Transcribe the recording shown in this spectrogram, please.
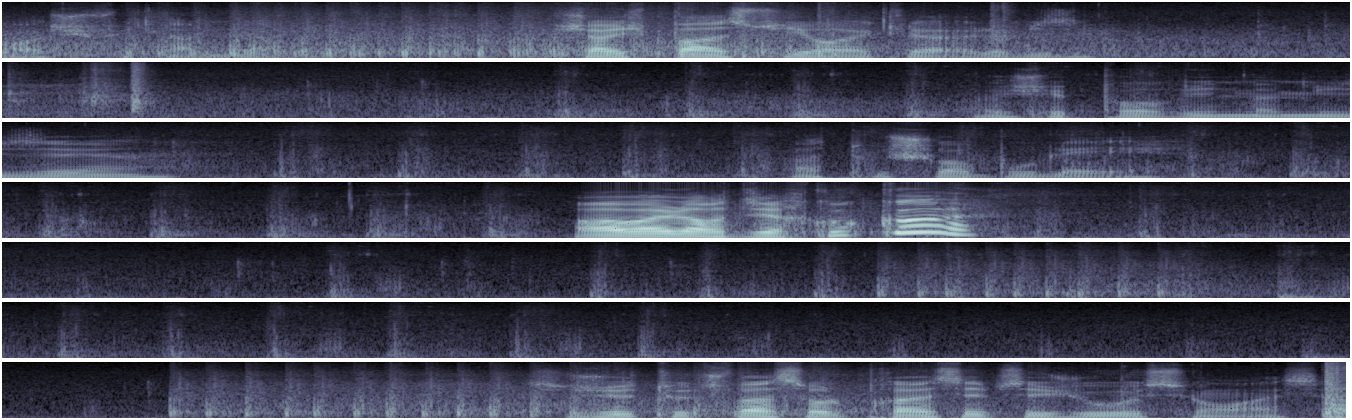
Oh, je fais la merde. J'arrive pas à suivre avec la, visée. J'ai pas envie de m'amuser. À toucher à boulet. On va leur dire coucou Ce jeu, de toute façon, le principe, c'est jouer au son. Hein, ça.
